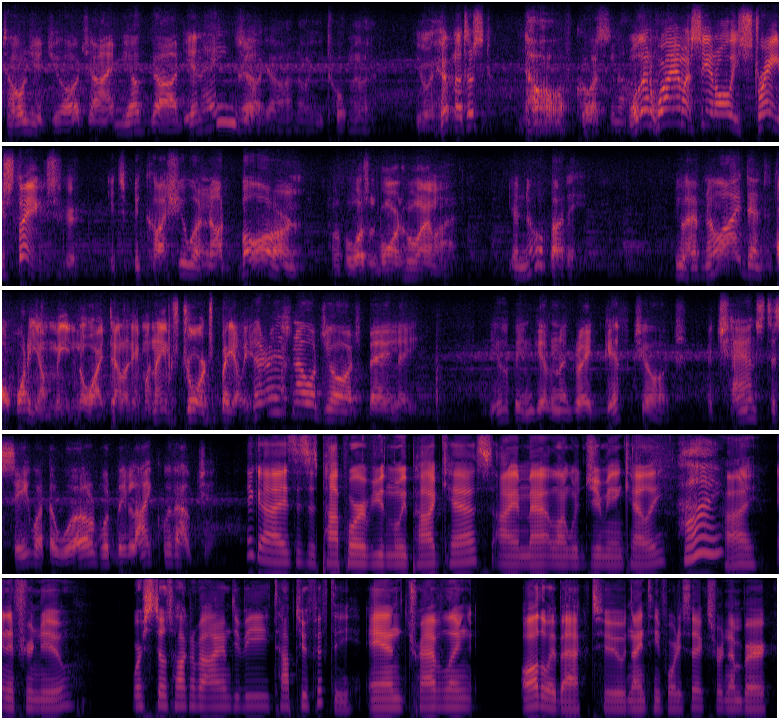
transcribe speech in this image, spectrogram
I told you, George, I'm your guardian angel. Yeah, yeah, I know. You told me that. You a hypnotist? No, of course not. Well, then why am I seeing all these strange things? It's because you were not born. Well, if I wasn't born, who am I? You're nobody. You have no identity. Oh, what do you mean, no identity? My name's George Bailey. There is no George Bailey. You've been given a great gift, George. A chance to see what the world would be like without you. Hey guys, this is Pop Horror Review the Movie Podcast. I am Matt along with Jimmy and Kelly. Hi. Hi. And if you're new, we're still talking about IMDb Top 250 and traveling all the way back to 1946. Remember,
